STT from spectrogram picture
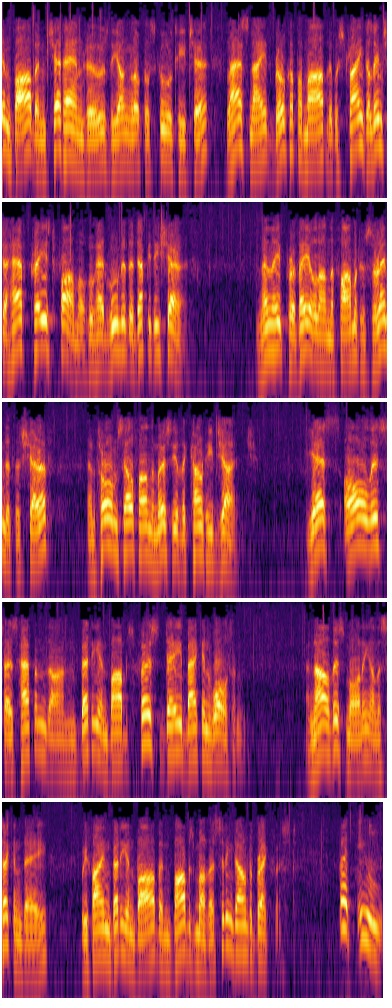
and Bob and Chet Andrews, the young local school teacher, last night broke up a mob that was trying to lynch a half crazed farmer who had wounded a deputy sheriff. And then they prevailed on the farmer to surrender to the sheriff and throw himself on the mercy of the county judge. Yes, all this has happened on Betty and Bob's first day back in Walton. And now, this morning, on the second day, we find Betty and Bob and Bob's mother sitting down to breakfast. But you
